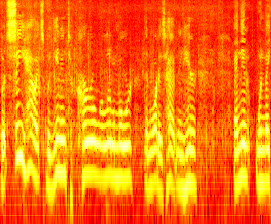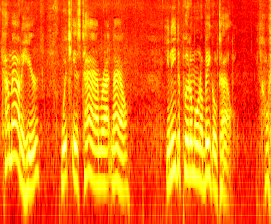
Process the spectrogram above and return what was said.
but see how it's beginning to curl a little more than what is happening here. And then when they come out of here, which is time right now, you need to put them on a beagle towel. We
